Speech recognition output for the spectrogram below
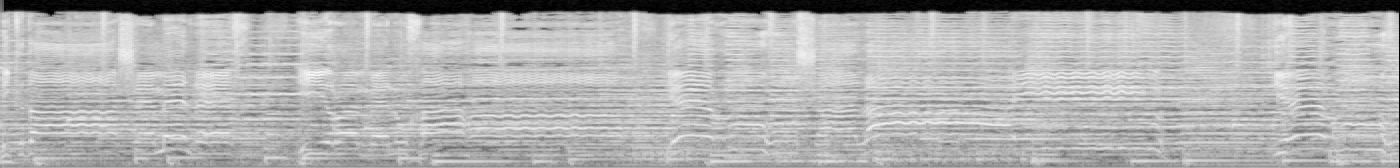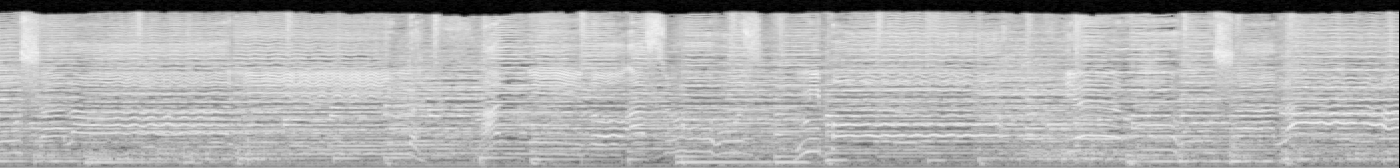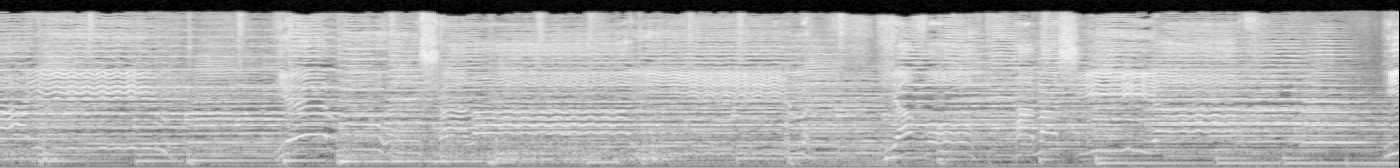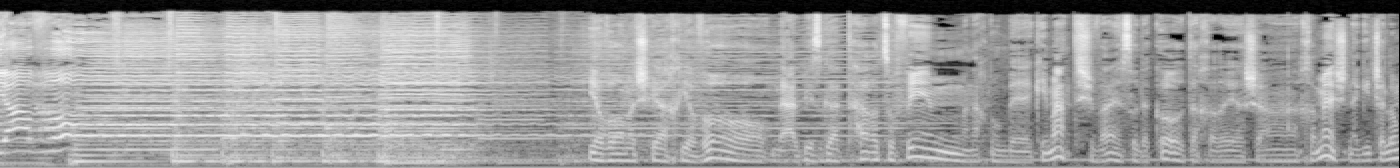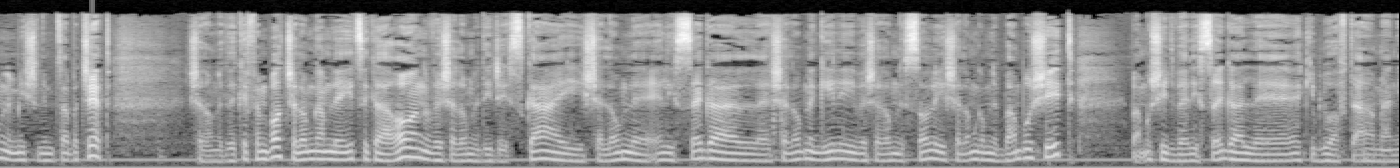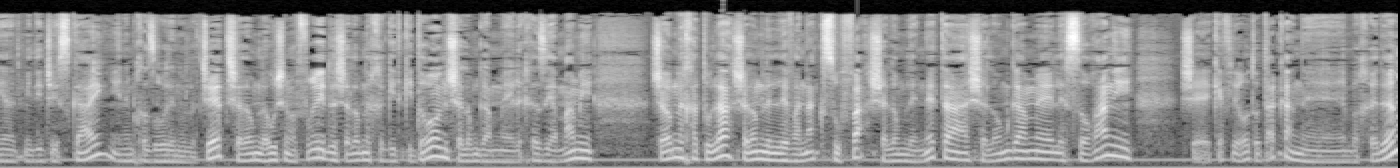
מקדש מלך עיר מלוכה, יבוא המשיח יבוא מעל פסגת הר הצופים, אנחנו בכמעט 17 דקות אחרי השעה 5, נגיד שלום למי שנמצא בצ'אט. שלום לגליק אפמבוט, שלום גם לאיציק אהרון ושלום לדי.ג'יי סקאי, שלום לאלי סגל, שלום לגילי ושלום לסולי, שלום גם לבמבושיט. במבושיט ואלי סגל uh, קיבלו הפתעה מעניינת מדי.ג'יי סקאי, הנה הם חזרו אלינו לצ'אט, שלום להוא שמפריד ושלום לחגית גדרון, שלום גם uh, לחזי עממי. שלום לחתולה, שלום ללבנה כסופה, שלום לנטע, שלום גם uh, לסורני, שכיף לראות אותה כאן בחדר,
